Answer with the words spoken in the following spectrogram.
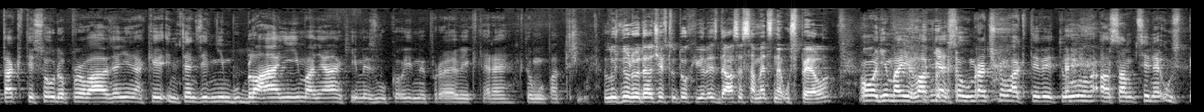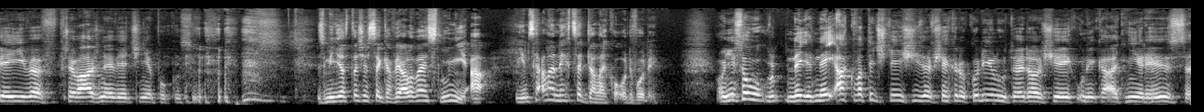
tak ty jsou doprovázeni taky intenzivním bubláním a nějakými zvukovými projevy, které k tomu patří. Dlužno dodat, že v tuto chvíli zdá se samec neuspěl. No, oni mají hlavně soumračnou aktivitu a samci neuspějí ve převážné většině pokusů pokusů. Zmínil jste, že se gavialové sluní a jim se ale nechce daleko od vody. Oni jsou nej, nejakvatičtější ze všech krokodýlů, to je další jejich unikátní rys. Eh,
